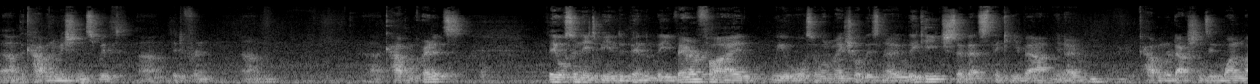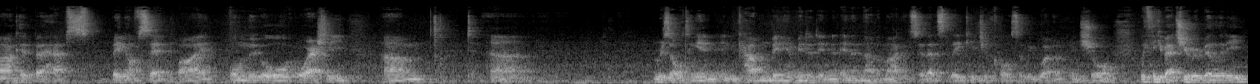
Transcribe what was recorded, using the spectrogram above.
uh, the carbon emissions with um, the different um, uh, carbon credits. They also need to be independently verified. We also want to make sure there's no leakage, so that's thinking about you know carbon reductions in one market perhaps being offset by or, or, or actually um, uh, resulting in, in carbon being emitted in, in another market. So that's leakage, of course, that we want to ensure. We think about durability.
